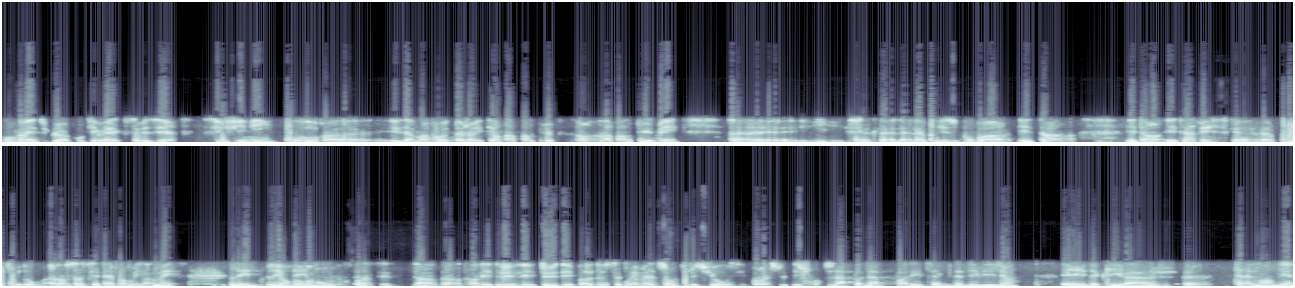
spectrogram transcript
aux mains du bloc au Québec, ça veut dire c'est fini pour euh, évidemment pour une majorité, on n'en parle plus, on n'en parle plus, mais euh, la, prise du pouvoir est en est en est un risque pour Trudeau. Alors ça, c'est important. Oui, les, les on démons dans, dans, dans, les deux les deux débats de cette semaine sont cruciaux aussi pour la suite des choses. La, la politique de division et de clivage euh, tellement bien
